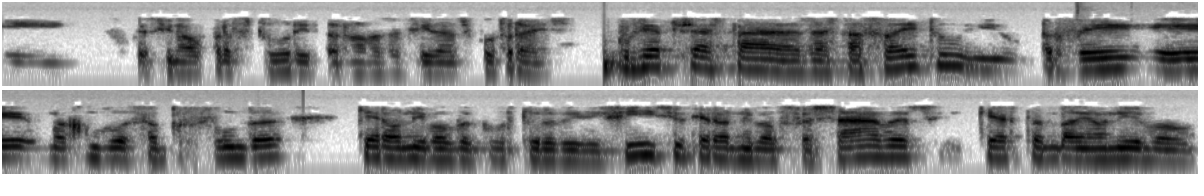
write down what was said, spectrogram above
e vocacioná-lo para o futuro e para novas atividades culturais. O projeto já está, já está feito e o que prevê é uma remodelação profunda, quer ao nível da cobertura do edifício, quer ao nível de fachadas, quer também ao nível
